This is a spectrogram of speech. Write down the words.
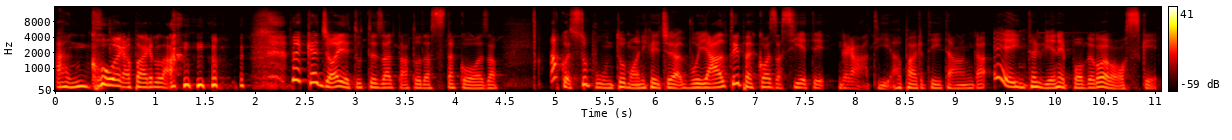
ancora parlando? Perché Joy è tutto esaltato da sta cosa. A questo punto Monica dice voi altri per cosa siete grati a parte i tanga? E interviene il povero Ross che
